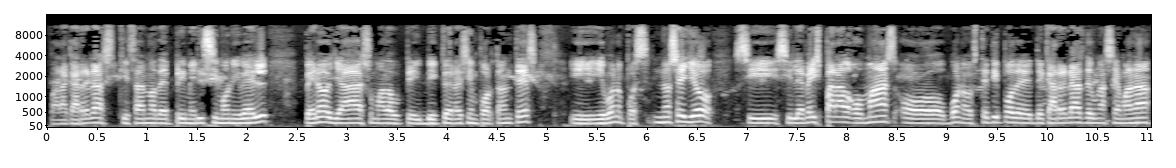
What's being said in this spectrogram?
para carreras quizá no de primerísimo nivel, pero ya ha sumado victorias importantes. Y, y, bueno, pues no sé yo si, si le veis para algo más o, bueno, este tipo de, carreras de una semana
